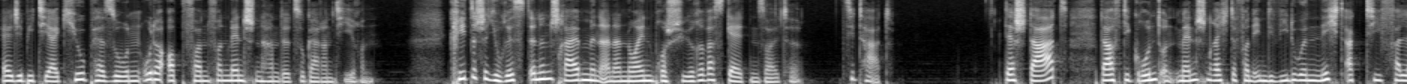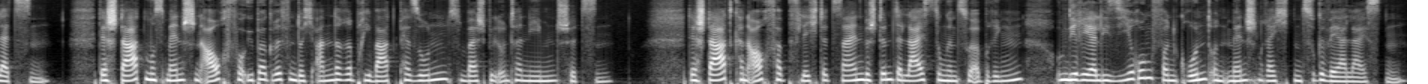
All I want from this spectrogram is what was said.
LGBTIQ-Personen oder Opfern von Menschenhandel zu garantieren. Kritische Juristinnen schreiben in einer neuen Broschüre, was gelten sollte. Zitat der Staat darf die Grund- und Menschenrechte von Individuen nicht aktiv verletzen. Der Staat muss Menschen auch vor Übergriffen durch andere Privatpersonen, zum Beispiel Unternehmen, schützen. Der Staat kann auch verpflichtet sein, bestimmte Leistungen zu erbringen, um die Realisierung von Grund- und Menschenrechten zu gewährleisten.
